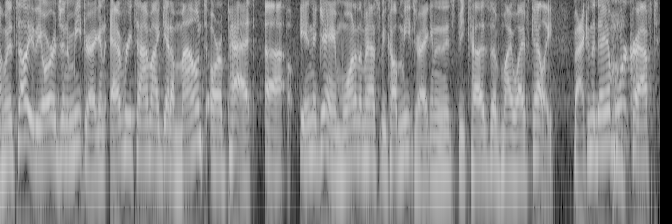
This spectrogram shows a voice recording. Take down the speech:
I'm going to tell you the origin of Meat Dragon. Every time I get a mount or a pet uh, in a game, one of them has to be called Meat Dragon, and it's because of my wife Kelly. Back in the day of Warcraft.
